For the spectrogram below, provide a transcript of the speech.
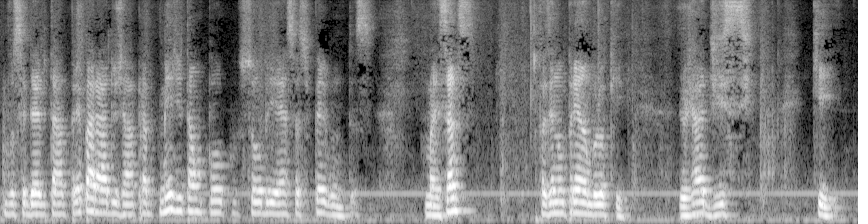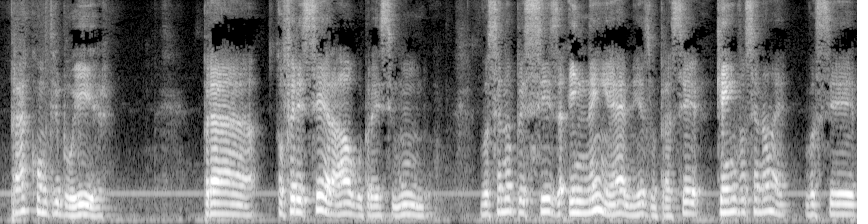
você deve estar preparado já para meditar um pouco sobre essas perguntas. Mas antes, fazendo um preâmbulo aqui, eu já disse que para contribuir, para oferecer algo para esse mundo, você não precisa, e nem é mesmo para ser quem você não é. Você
